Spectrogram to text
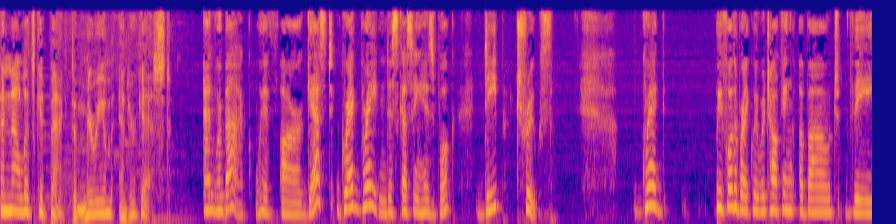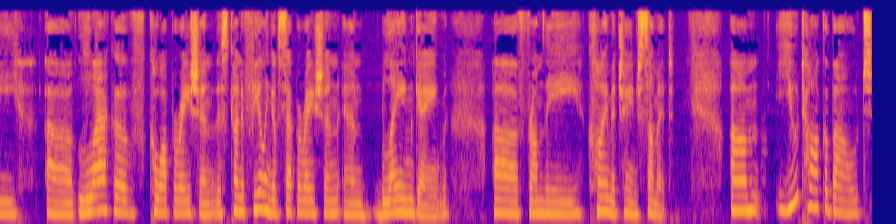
And now let's get back to Miriam and her guest. And we're back with our guest, Gregg Braden, discussing his book, Deep Truth. Gregg, before the break, we were talking about the uh, lack of cooperation, this kind of feeling of separation and blame game uh, from the climate change summit. Um, you talk about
